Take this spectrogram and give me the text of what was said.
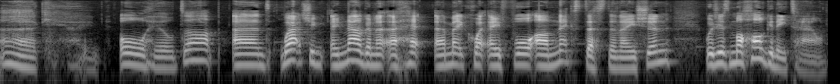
Okay, all healed up, and we're actually eh, now going to uh, make way eh, for our next destination, which is Mahogany Town.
